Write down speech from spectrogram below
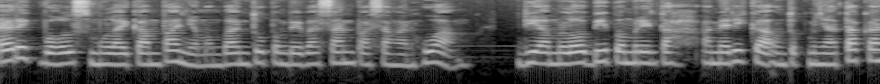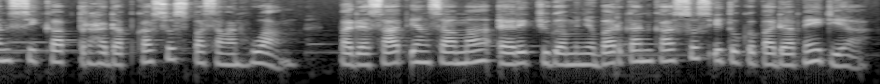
Eric Vols mulai kampanye membantu pembebasan pasangan Huang. Dia melobi pemerintah Amerika untuk menyatakan sikap terhadap kasus pasangan Huang. Pada saat yang sama, Eric juga menyebarkan kasus itu kepada media –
